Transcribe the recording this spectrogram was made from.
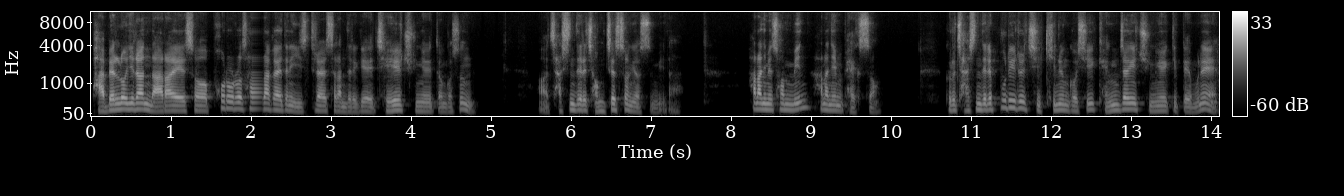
바벨론이란 나라에서 포로로 살아가야 되는 이스라엘 사람들에게 제일 중요했던 것은 어, 자신들의 정체성이었습니다. 하나님의 선민, 하나님의 백성, 그리고 자신들의 뿌리를 지키는 것이 굉장히 중요했기 때문에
